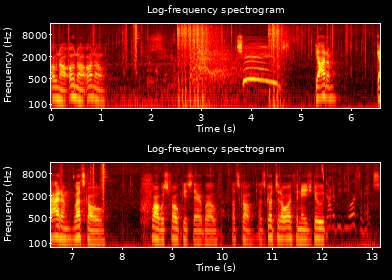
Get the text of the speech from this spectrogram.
Oh no, oh no, oh no. Jeez. Got him. Got him. Let's go. Whew, I was focused there, bro. Let's go. Let's go to the orphanage, dude. It's gotta be the orphanage.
